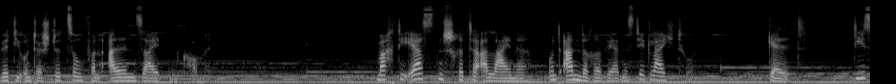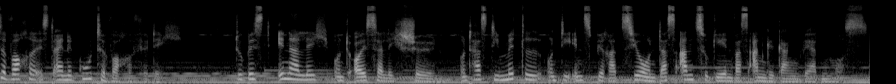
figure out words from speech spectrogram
wird die Unterstützung von allen Seiten kommen. Mach die ersten Schritte alleine und andere werden es dir gleich tun. Geld. Diese Woche ist eine gute Woche für dich. Du bist innerlich und äußerlich schön und hast die Mittel und die Inspiration, das anzugehen, was angegangen werden muss.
